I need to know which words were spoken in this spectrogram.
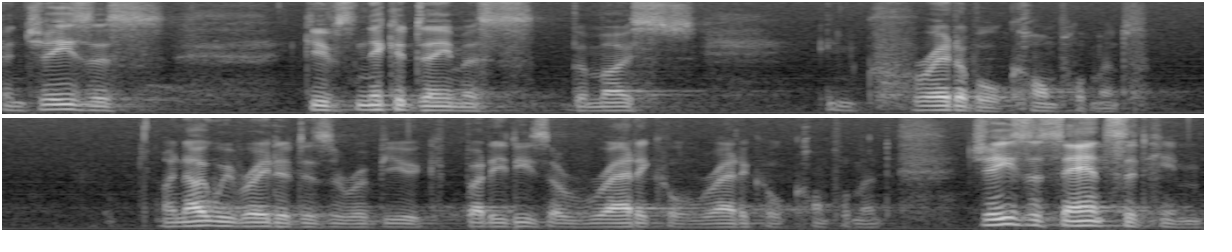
And Jesus gives Nicodemus the most incredible compliment. I know we read it as a rebuke, but it is a radical, radical compliment. Jesus answered him.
